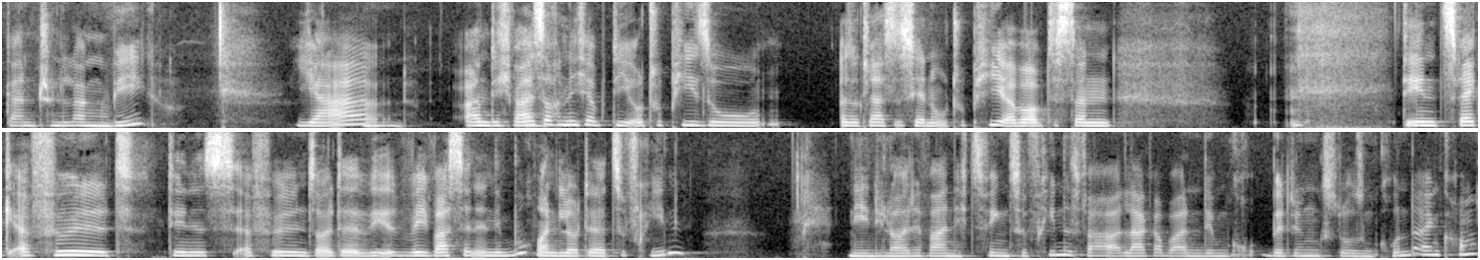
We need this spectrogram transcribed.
ganz schön langen Weg. Ja, und ich weiß auch nicht, ob die Utopie so also klar, es ist ja eine Utopie, aber ob das dann den Zweck erfüllt, den es erfüllen sollte, wie, wie war es denn in dem Buch? Waren die Leute da zufrieden? Nee, die Leute waren nicht zwingend zufrieden. Es war, lag aber an dem bedingungslosen Grundeinkommen,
